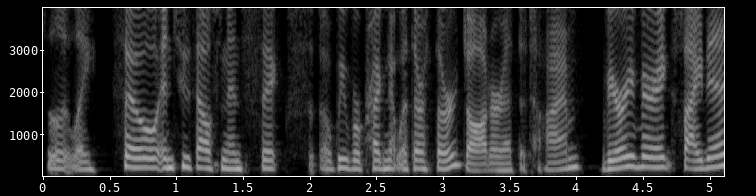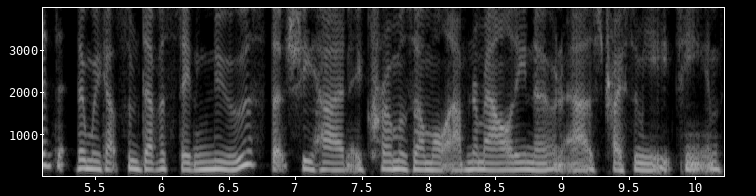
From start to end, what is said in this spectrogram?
Absolutely. So in 2006, uh, we were pregnant with our third daughter at the time. Very, very excited. Then we got some devastating news that she had a chromosomal abnormality known as trisomy 18.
